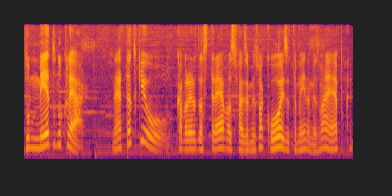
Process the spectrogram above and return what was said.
do medo nuclear. Né? Tanto que o Cavaleiro das Trevas faz a mesma coisa também, na mesma época.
